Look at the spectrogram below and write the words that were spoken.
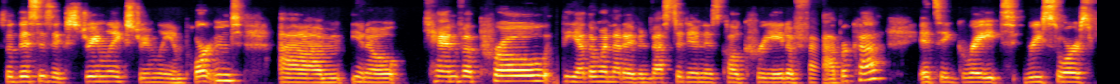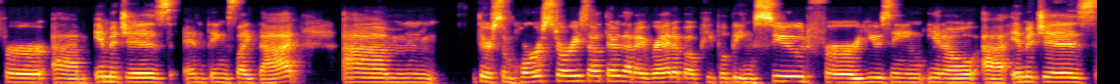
So this is extremely, extremely important. Um, you know, Canva Pro. The other one that I've invested in is called Creative Fabrica. It's a great resource for um, images and things like that. Um, there's some horror stories out there that I read about people being sued for using, you know, uh, images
